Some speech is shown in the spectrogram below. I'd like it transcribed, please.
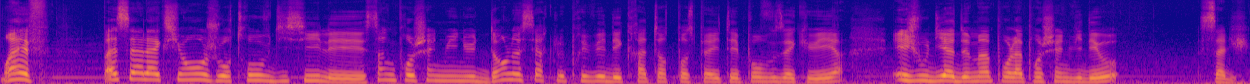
Bref, passez à l'action, je vous retrouve d'ici les 5 prochaines minutes dans le cercle privé des créateurs de prospérité pour vous accueillir et je vous dis à demain pour la prochaine vidéo. Salut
